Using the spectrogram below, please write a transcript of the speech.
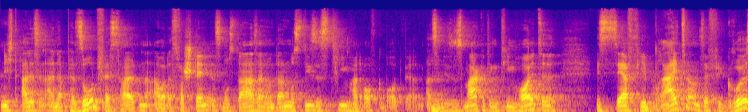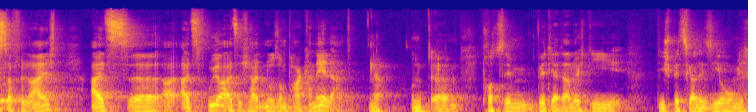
nicht alles in einer Person festhalten, aber das Verständnis muss da sein und dann muss dieses Team halt aufgebaut werden. Also mhm. dieses Marketing-Team heute ist sehr viel breiter und sehr viel größer vielleicht als, äh, als früher, als ich halt nur so ein paar Kanäle hatte. Ja, und ähm, trotzdem wird ja dadurch die die Spezialisierung nicht,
